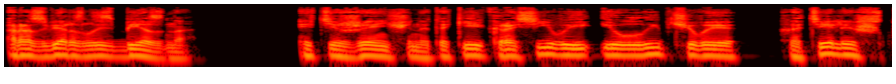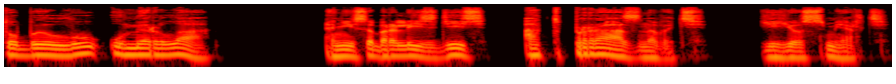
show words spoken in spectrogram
разверзлась бездна. Эти женщины, такие красивые и улыбчивые, хотели, чтобы Лу умерла. Они собрались здесь отпраздновать ее смерть.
